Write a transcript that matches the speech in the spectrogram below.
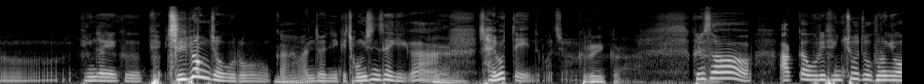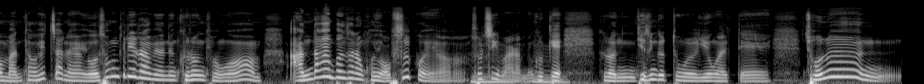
어, 굉장히 그 벼- 질병적으로 그러니까 음. 완전히 이게 정신 세계가 네. 잘못돼 있는 거죠. 그러니까 그래서 아까 우리 빙초도 그런 경험 많다고 했잖아요. 여성들이라면은 그런 경험 안 당해본 사람 거의 없을 거예요. 솔직히 음, 말하면 그렇게 음. 그런 대중교통을 이용할 때 저는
